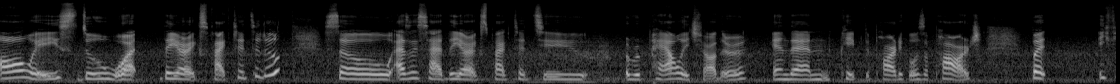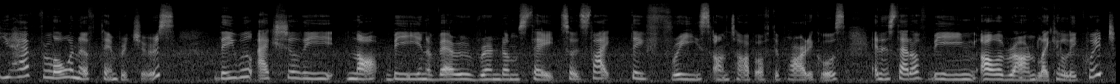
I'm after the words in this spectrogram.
always do what they are expected to do. So as I said, they are expected to repel each other and then keep the particles apart. But if you have low enough temperatures, they will actually not be in a very random state. So it's like they freeze on top of the particles, and instead of being all around like a liquid,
